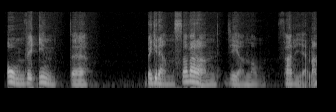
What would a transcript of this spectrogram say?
Om vi inte begränsar varann genom färgerna.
